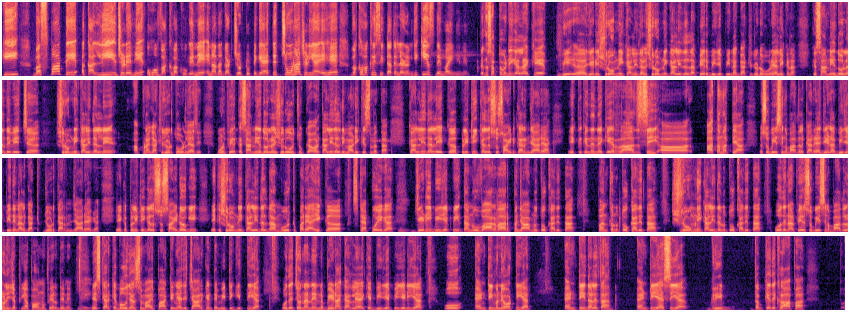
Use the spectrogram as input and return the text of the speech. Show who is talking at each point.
Speaker 1: ਕਿ ਬਸਪਾ ਤੇ ਅਕਾਲੀ ਜਿਹੜੇ ਨੇ, ਉਹ ਵੱਖ-ਵੱਖ ਹੋ ਗਏ ਨੇ। ਇਹਨਾਂ ਦਾ ਗੱਠਜੋੜ ਟੁੱਟ ਗਿਆ ਹੈ ਤੇ ਚੋਣਾਂ ਜਿਹੜੀਆਂ ਇਹ ਵੱਖੋ-ਵੱਖਰੀ ਸੀਟਾਂ ਤੇ ਲੜਨਗੇ। ਕੀ ਇਸ ਦੇ ਮਾਇਨੇ ਨੇ?
Speaker 2: ਦੇਖੋ, ਸਭ ਤੋਂ ਵੱਡੀ ਗੱਲ ਹੈ ਕਿ ਜਿਹੜੀ ਸ਼੍ਰੋਮਣੀ ਅਕਾਲੀ ਦਲ, ਸ਼੍ਰੋਮਣੀ ਅਕਾਲੀ ਦਲ ਦਾ ਫਿਰ ਬੀਜੇਪੀ ਨਾਲ ਗੱਠਜੋੜ ਹੋ ਰਿਹਾ। ਲੇਕਿਨ ਕਿਸਾਨੀ ਅੰਦੋਲਨ ਦੇ ਵਿੱਚ ਸ਼੍ਰੋਮਣੀ ਅਕਾਲੀ ਦਲ ਨੇ ਆਪਣਾ ਗੱਠਜੋੜ ਤੋੜ ਲਿਆ ਸੀ। ਹੁਣ ਫਿਰ ਕਿਸਾਨੀ ਅੰਦੋਲਨ ਸ਼ੁਰੂ ਹੋ ਚੁੱਕਾ ਔਰ ਅਕਾਲੀ ਦਲ ਦੀ ਮਾੜੀ ਕਿਸਮਤ ਆ। ਅਕਾਲੀ ਦਲ ਇੱਕ ਪੋਲੀਟੀਕਲ ਸੁਸਾਈਡ ਕਰਨ ਜਾ ਰਿਹਾ। ਇੱਕ ਕਹਿੰਦੇ ਨੇ ਕਿ ਰਾਜਸੀ ਆਤਮ ਹੱਤਿਆ ਸੁਖਬੀਰ ਸਿੰਘ ਬਾਦਲ ਕਰ ਰਿਹਾ ਜਿਹੜਾ ਬੀਜੇਪੀ ਦੇ ਨਾਲ ਗੱਠ ਜੋੜ ਕਰਨ ਜਾ ਰਿਹਾ ਹੈਗਾ। ਇੱਕ ਪੋਲੀਟੀਕਲ ਸੁਸਾਈਡ ਹੋਗੀ ਇੱਕ ਸ਼੍ਰੋਮਣੀ ਅਕਾਲੀ ਦਲ ਦਾ ਮੂਰਖ ਭਰਿਆ ਇੱਕ ਸਟੈਪ ਹੋਏਗਾ। ਜਿਹੜੀ ਬੀਜੇਪੀ ਤੁਹਾਨੂੰ ਵਾਰ-ਵਾਰ ਪੰਜਾਬ ਨੂੰ ਧੋਖਾ ਦਿੱਤਾ ਪੰਥ ਨੂੰ ਧੋਖਾ ਦਿੱਤਾ ਸ਼੍ਰੋਮਣੀ ਅਕਾਲੀ ਦਲ ਨੂੰ ਧੋਖਾ ਦਿੱਤਾ ਉਹਦੇ ਨਾਲ ਫਿਰ ਸੁਖਬੀਰ ਸਿੰਘ ਬਾਦਲ ਹੁਣੀ ਜੱਫੀਆਂ ਪਾਉਣ ਨੂੰ ਫਿਰਦੇ ਨੇ। ਇਸ ਕਰਕੇ ਬਹੁਜਨ ਸਮਾਜ ਪਾਰਟੀ ਨੇ ਅੱਜ 4 ਘੰਟੇ ਮੀਟਿੰਗ ਕੀਤੀ ਆ। ਉਹਦੇ ਚ ਉਹਨਾਂ ਨੇ ਨਿਬੇੜਾ ਕਰ ਲਿਆ ਕਿ ਬੀਜੇਪੀ ਜਿਹੜੀ ਆ ਉਹ ਐਂਟੀ ਮਿਨੋਰਟੀ ਆ ਐਂਟੀ ਦਲਿਤ ਆ ਐਂਟੀ ਐਸਸੀ ਆ ਗਰੀਬ ਤਬਕੇ ਦੇ ਖਿਲਾਫ ਆ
